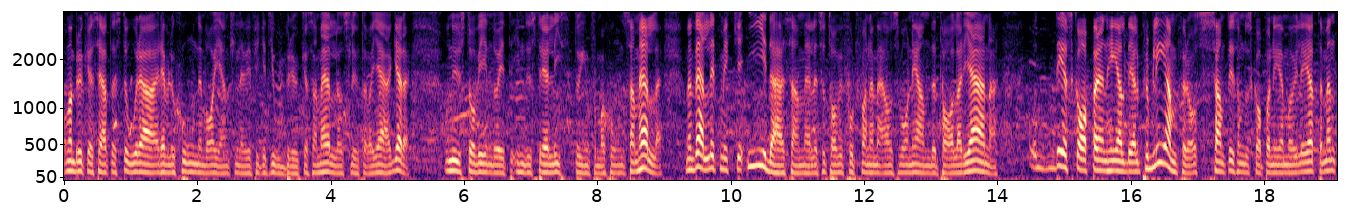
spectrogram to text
Och man brukar säga att den stora revolutionen var egentligen när vi fick ett jordbrukarsamhälle och slutade vara jägare. Och nu står vi in då i ett industrialist och informationssamhälle. Men väldigt mycket i det här samhället så tar vi fortfarande med oss vår neandertalarhjärna och det skapar en hel del problem för oss samtidigt som det skapar nya möjligheter. Men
